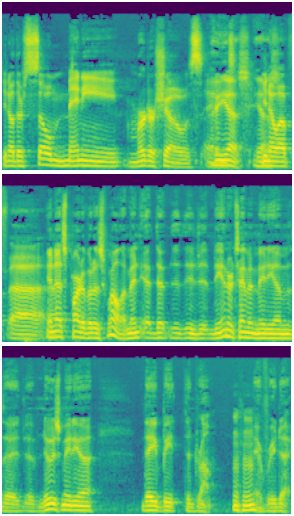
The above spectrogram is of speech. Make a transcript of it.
you know there's so many murder shows. And, yes, yes. You know of. Uh, And that's part of it as well. I mean, the, the, the, the entertainment medium, the, the news media, they beat the drum every day.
